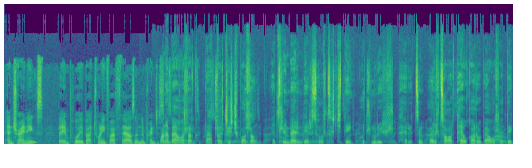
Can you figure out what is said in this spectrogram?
and trainees. They employ about 25,000 apprentices. Манай байгууллага дадлагчигч болон ажлын байран дээр суралцагчдын хөдөлмөр эрхлэлд хариуцсан ойролцоогоор 50 гаруй байгууллагуудыг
